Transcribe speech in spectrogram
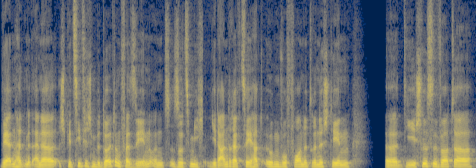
werden halt mit einer spezifischen Bedeutung versehen und so ziemlich jeder andere FC hat irgendwo vorne drinne stehen, äh, die Schlüsselwörter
